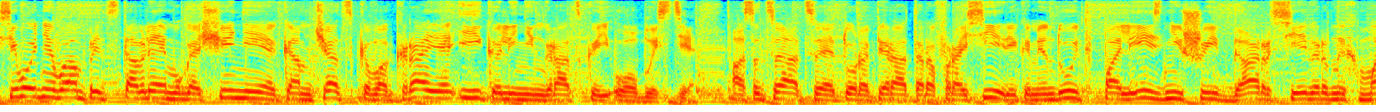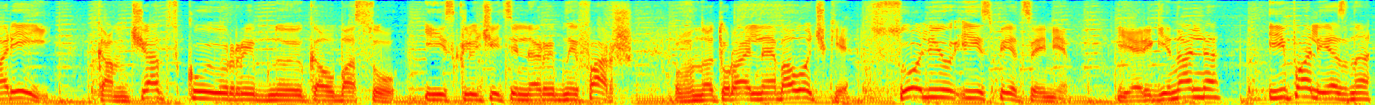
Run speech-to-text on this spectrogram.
Сегодня вам представляем угощение Камчатского края и Калининградской области. Ассоциация туроператоров России рекомендует полезнейший дар северных морей – камчатскую рыбную колбасу и исключительно рыбный фарш в натуральной оболочке с солью и специями. И оригинально, и полезно.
